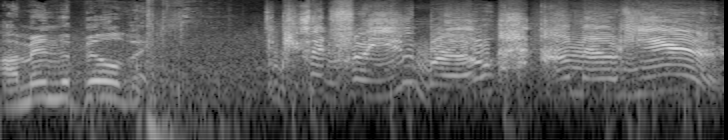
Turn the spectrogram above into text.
I'm in the building. Good for you, bro. I'm out here.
